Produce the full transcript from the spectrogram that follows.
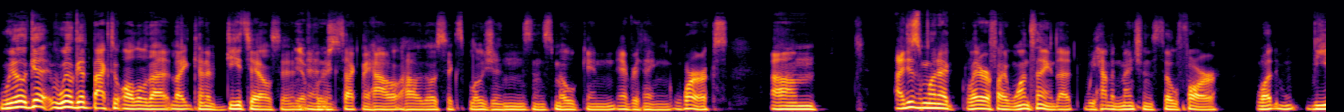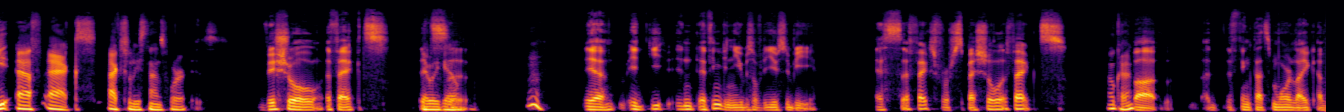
We'll get we'll get back to all of that, like kind of details and, Yeah, of and exactly how how those explosions and smoke and everything works. Um, I just want to clarify one thing that we haven't mentioned so far. What VFX actually stands for. It's visual effects. There we go. uh. Yeah, it. in- I think in Ubisoft it used to be SFX for special effects. Okay. but I think that's more like a,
